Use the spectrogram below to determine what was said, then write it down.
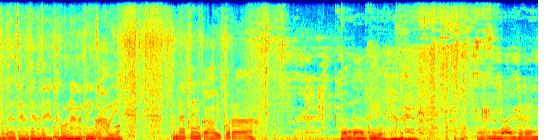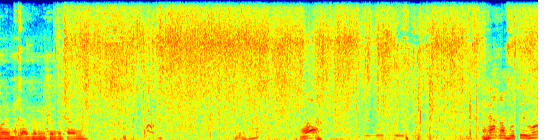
Bantay, bantay, bantay, bantay. Takunan natin yung kahoy. Natin yung kahoy para... Dandahan tayo. Ano na, andyan na mo. Magagalitan na tayo. Ha? Ano, kabuti mo?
